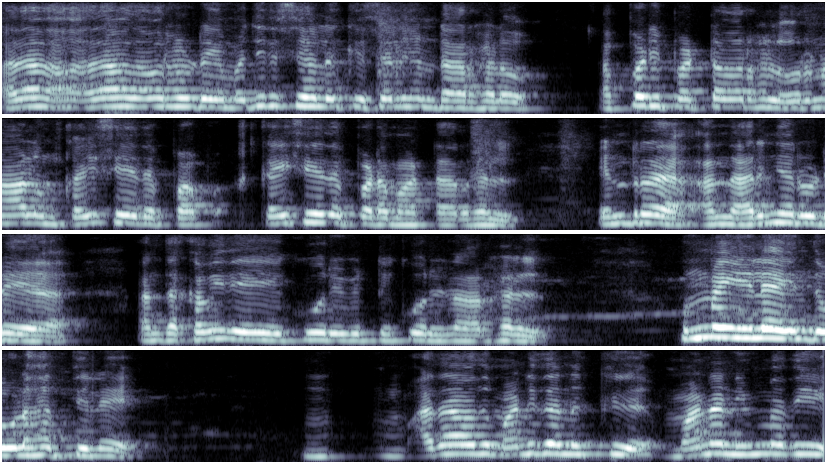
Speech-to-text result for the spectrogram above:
அதாவது அவர்களுடைய மஜிலிசுகளுக்கு செல்கின்றார்களோ அப்படிப்பட்டவர்கள் ஒரு நாளும் கை செய்த கை செய்தப்பட மாட்டார்கள். என்ற அந்த அறிஞருடைய அந்த கவிதையை கூறிவிட்டு கூறினார்கள். உண்மையிலே இந்த உலகத்திலே அதாவது மனிதனுக்கு மன நிம்மதியை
